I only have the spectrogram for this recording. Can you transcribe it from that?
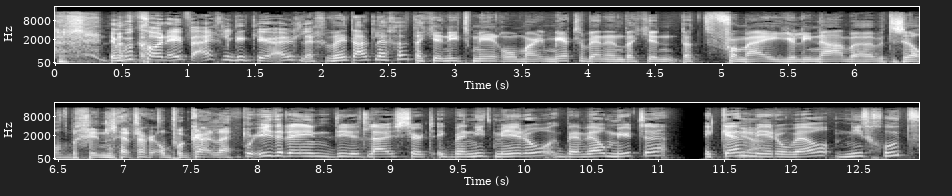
dat moet ik gewoon even eigenlijk een keer uitleggen. Het uitleggen? Dat je niet Merel, maar Meerte bent. En dat, je, dat voor mij jullie namen met dezelfde beginletter op elkaar lijken. Voor iedereen die dit luistert, ik ben niet Merel, ik ben wel Mirte. Ik ken Ja. Merel wel, niet goed.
